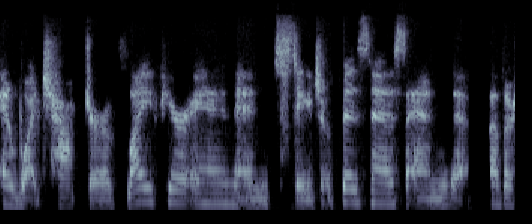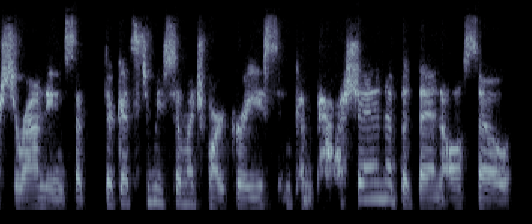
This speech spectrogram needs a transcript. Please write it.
and what chapter of life you're in and stage of business and other surroundings that there gets to be so much more grace and compassion but then also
